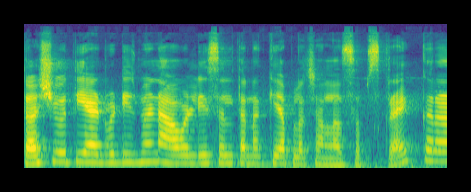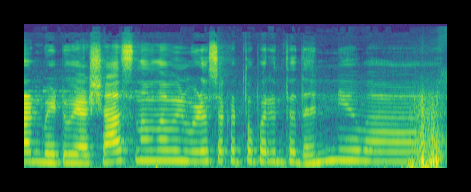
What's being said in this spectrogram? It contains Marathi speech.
तर अशी होती ॲडव्हर्टिजमेंट आवडली असेल तर नक्की आपला चॅनल सबस्क्राईब करा आणि भेटूया अशाच नवनवीन व्हिडिओ सकट तोपर्यंत धन्यवाद.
